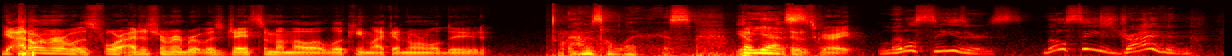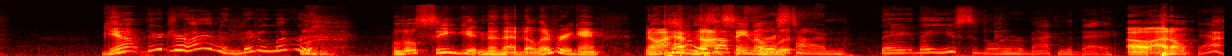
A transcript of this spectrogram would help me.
Yeah, I don't remember what it was for. I just remember it was Jason Momoa looking like a normal dude. That was hilarious. Yep, but yes, it was great. Little Caesars. Little C's driving. Yeah, They're driving. They're delivering. Little C getting in that delivery game. No, I have not the seen a. first Li- time. They they used to deliver back in the day. oh, I don't. Yeah.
